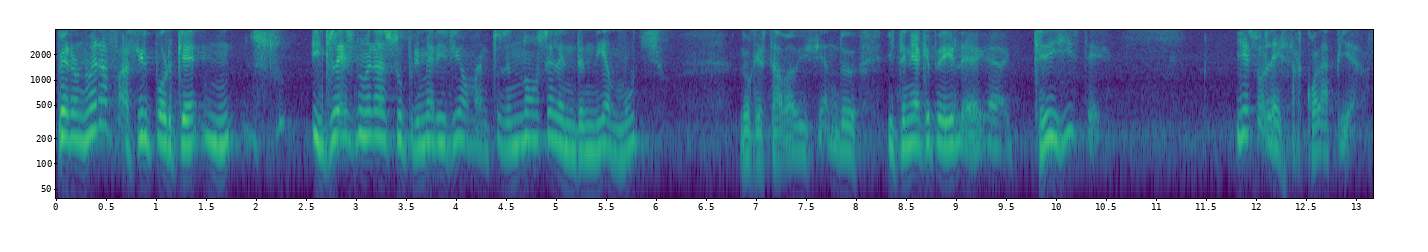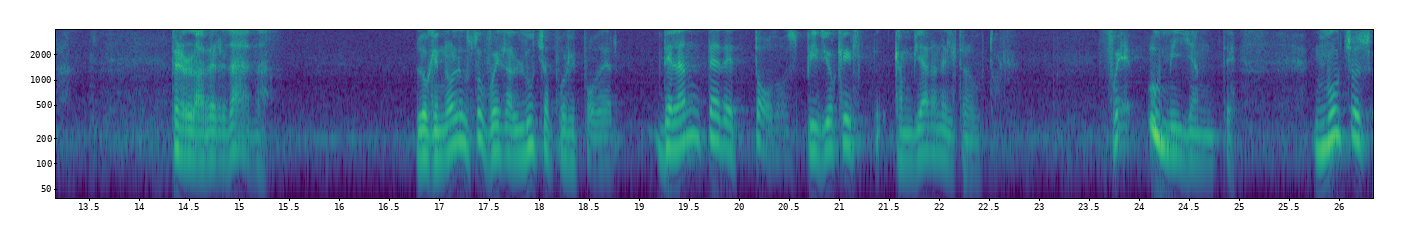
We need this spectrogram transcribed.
pero no era fácil porque inglés no era su primer idioma, entonces no se le entendía mucho lo que estaba diciendo y tenía que pedirle, eh, ¿qué dijiste? Y eso le sacó la piedra. Pero la verdad, lo que no le gustó fue esa lucha por el poder delante de todos pidió que cambiaran el traductor. Fue humillante. Muchos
